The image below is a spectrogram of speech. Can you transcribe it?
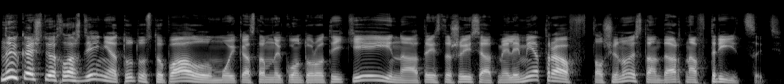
Ну и в качестве охлаждения тут выступал мой кастомный контур от EK на 360 мм, толщиной стандартно в 30.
